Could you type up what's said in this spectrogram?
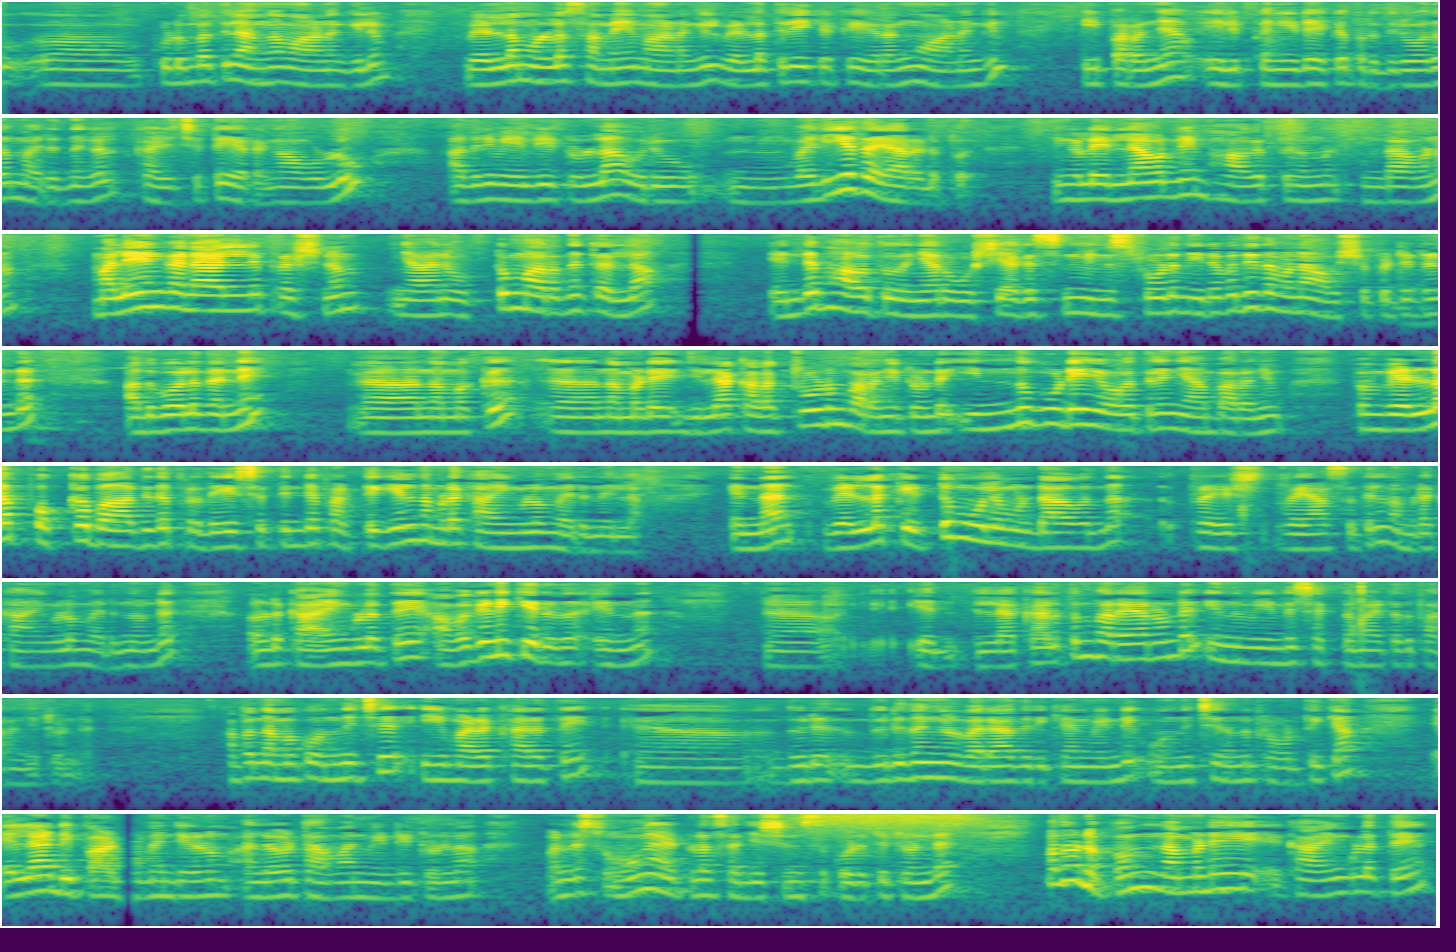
കുടുംബത്തിലെ അംഗമാണെങ്കിലും വെള്ളമുള്ള സമയമാണെങ്കിൽ വെള്ളത്തിലേക്കൊക്കെ ഇറങ്ങുവാണെങ്കിൽ ഈ പറഞ്ഞ എലിപ്പനിയുടെയൊക്കെ പ്രതിരോധ മരുന്നുകൾ കഴിച്ചിട്ടേ ഇറങ്ങാവുള്ളൂ. അതിനു വേണ്ടിയിട്ടുള്ള ഒരു വലിയ തയ്യാറെടുപ്പ്. നിങ്ങളുടെ എല്ലാവരുടെയും ഭാഗത്ത് നിന്ന് ഉണ്ടാവണം. മലയം കനാലിലെ പ്രശ്നം ഞാൻ ഒട്ടും മറന്നിട്ടല്ല. എന്റെ ഭാഗത്തു നിന്ന് ഞാൻ റോഷി അഗസ്റ്റിൻ മിനിസ്റ്ററോട് നിരവധി തവണ ആവശ്യപ്പെട്ടിട്ടുണ്ട്. അതുപോലെ തന്നെ നമുക്ക് നമ്മുടെ ജില്ലാ കളക്ടറോടും പറഞ്ഞിട്ടുണ്ട്. ഇന്നുകൂടിയ യോഗത്തിൽ ഞാൻ പറഞ്ഞു. ഇപ്പം വെള്ളപ്പൊക്ക ബാധിത പ്രദേശത്തിന്റെ പട്ടികയിൽ നമ്മുടെ കായംകുളം വരുന്നില്ല. എന്നാൽ വെള്ളക്കെട്ട് മൂലമുണ്ടാവുന്ന പ്രയാസത്തിൽ നമ്മുടെ കായംകുളം വരുന്നുണ്ട്. അതുകൊണ്ട് കായംകുളത്തെ അവഗണിക്കരുത് എന്ന് എല്ലാ കാലത്തും പറയാറുണ്ട്. ഇന്ന് വീണ്ടും ശക്തമായിട്ട് അത് പറഞ്ഞിട്ടുണ്ട്. അപ്പൊ നമുക്ക് ഒന്നിച്ച് ഈ മഴക്കാലത്തെ ദുരി- ദുരിതങ്ങൾ വരാതിരിക്കാൻ വേണ്ടി ഒന്നിച്ച് നിന്ന് പ്രവർത്തിക്കാം. എല്ലാ ഡിപ്പാർട്ട്മെന്റുകളും അലേർട്ട് ആവാൻ വേണ്ടിയിട്ടുള്ള വളരെ സ്ട്രോങ് ആയിട്ടുള്ള സജഷൻസ് കൊടുത്തിട്ടുണ്ട്. അതോടൊപ്പം നമ്മുടെ കായംകുളത്തെ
